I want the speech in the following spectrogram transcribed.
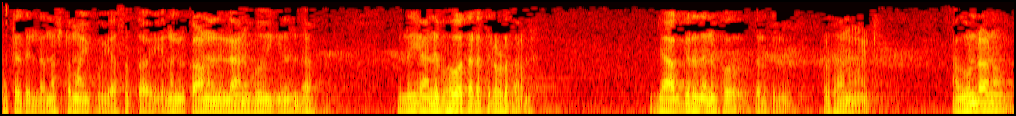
മറ്റതില്ല നഷ്ടമായി പോയി അസത്തായി. അല്ലെങ്കിൽ കാണുന്നില്ല അനുഭവിക്കുന്നില്ല. എല്ലാം ഈ അനുഭവ തലത്തിലുള്ളതാണ് ജാഗ്രത അനുഭവ തലത്തിൽ പ്രധാനമായിട്ട്. അതുകൊണ്ടാണ്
